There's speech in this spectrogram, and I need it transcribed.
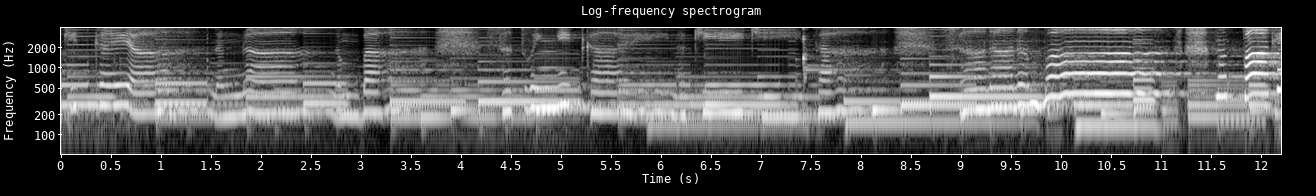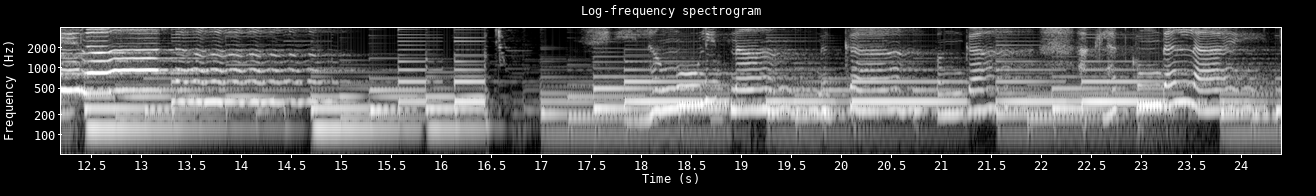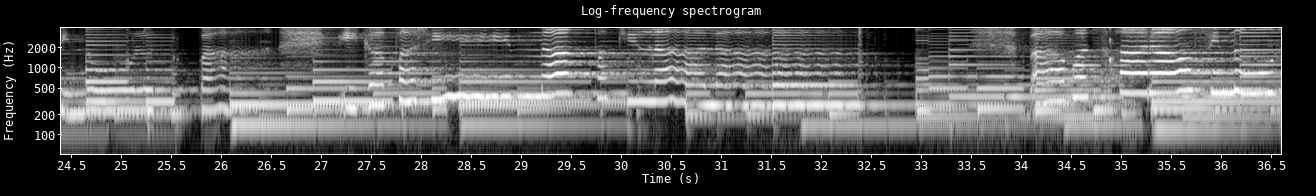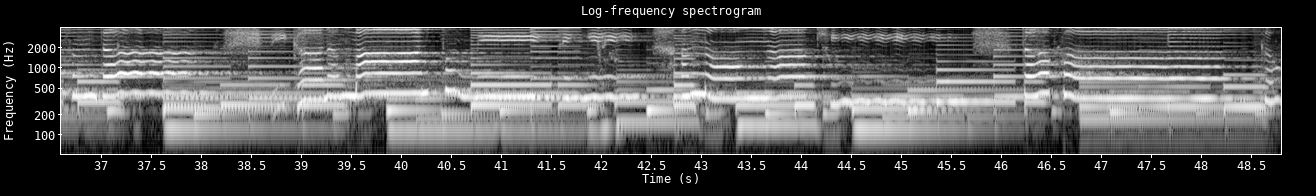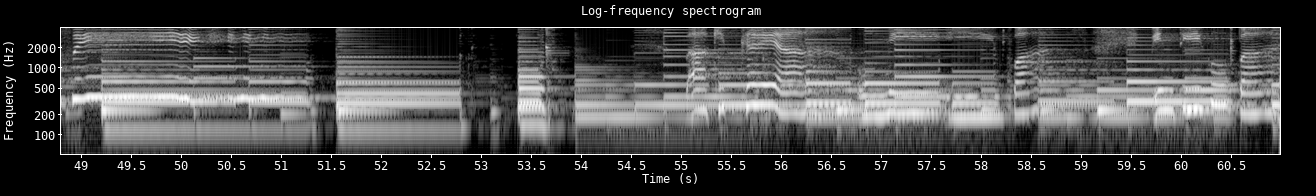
Bakit kaya nangangamba Sa tuwing ika'y nakikita? Sana naman magpakilala. Ilang ulit nang kaya umiiwas? Binti ko kaskas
